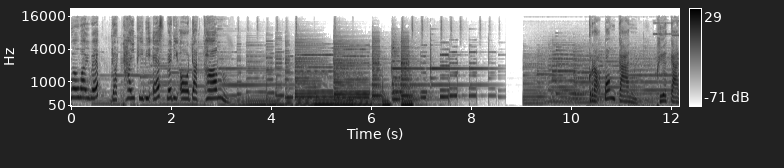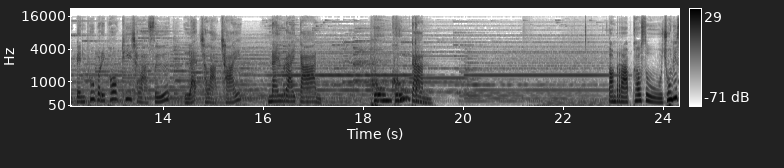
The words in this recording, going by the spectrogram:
www.thaipbsradio.com เกราะป้องกันเพื่อการเป็นผู้บริโภคที่ฉลาดซื้อ และฉลาดใช้ ในรายการ ภูมิคุ้มกันตอนรับเข้าสู่ช่วงที่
